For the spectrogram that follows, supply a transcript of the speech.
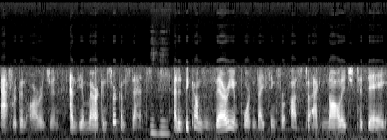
African origin and the American circumstance. Mm-hmm. And it becomes very important, I think, for us to acknowledge today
